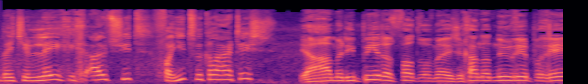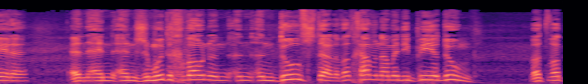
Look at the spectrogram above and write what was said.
beetje leegig uitziet, failliet verklaard is. Ja, maar die pier dat valt wel mee. Ze gaan dat nu repareren. En, en, en ze moeten gewoon een, een, een doel stellen. Wat gaan we nou met die pier doen? Wat, wat,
